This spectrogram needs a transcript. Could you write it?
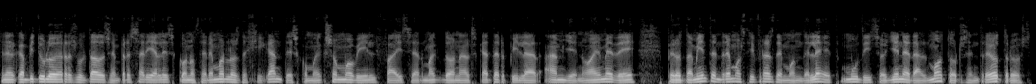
En el capítulo de resultados empresariales conoceremos los de gigantes como ExxonMobil, Pfizer, McDonald's, Caterpillar, Amgen o AMD, pero también tendremos cifras de Mondelez, Moody's o General Motors, entre otros.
